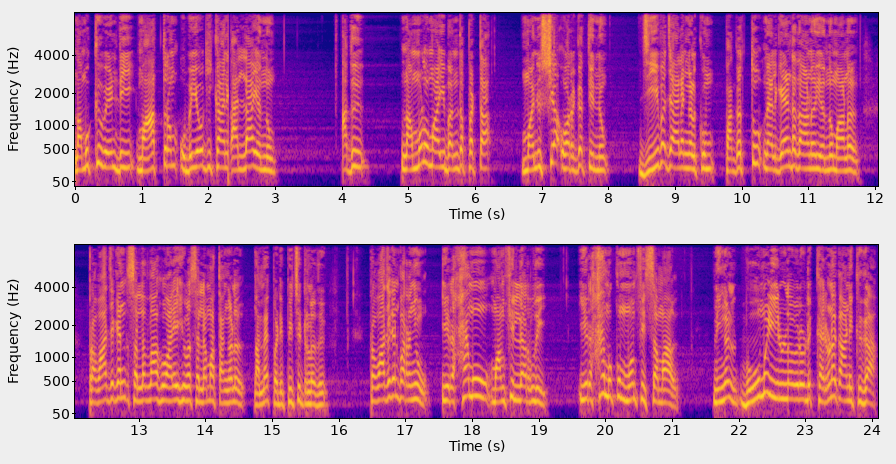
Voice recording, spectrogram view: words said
നമുക്ക് വേണ്ടി മാത്രം ഉപയോഗിക്കാൻ അല്ല എന്നും അത് നമ്മളുമായി ബന്ധപ്പെട്ട മനുഷ്യ വർഗത്തിനും ജീവജാലങ്ങൾക്കും പകത്തു നൽകേണ്ടതാണ് എന്നുമാണ് പ്രവാചകൻ സല്ലല്ലാഹു അലൈഹി വസല്ലമ തങ്ങൾ നമ്മെ പഠിപ്പിച്ചിട്ടുള്ളത്. പ്രവാചകൻ പറഞ്ഞു ഇർഹമു മംഫില്ലർലി ഇർഹമുക്കും മംഫിസമാ നിങ്ങൾ ഭൂമിയിലുള്ളവരോട് കരുണ കാണിക്കുക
